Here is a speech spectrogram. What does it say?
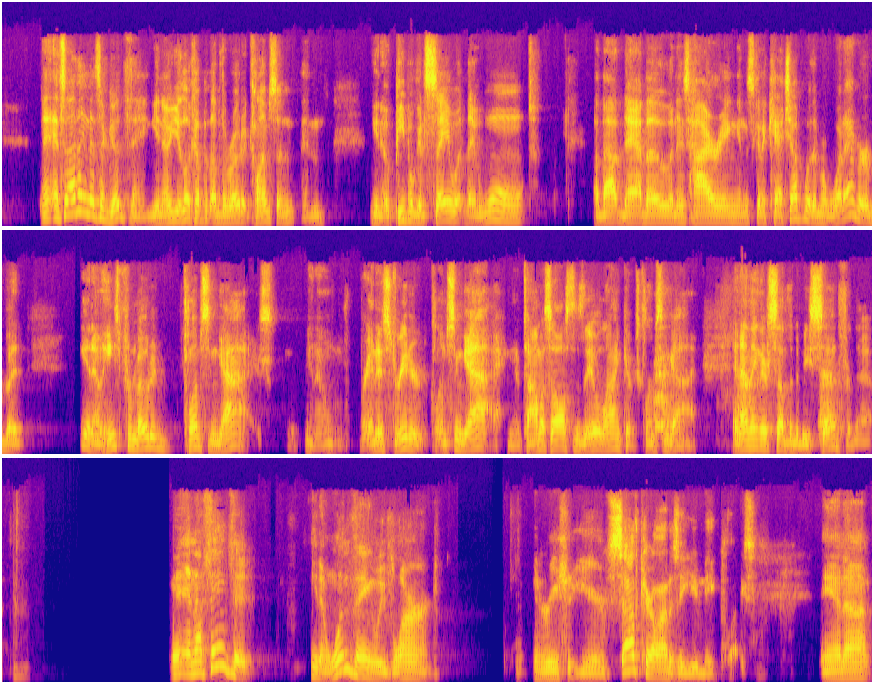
and, and so I think that's a good thing. You know, you look up, up the road at Clemson, and you know, people could say what they want about Dabo and his hiring, and it's going to catch up with him or whatever, but you know, he's promoted Clemson guys. You know, Brandon Streeter, Clemson guy. You know, Thomas Austin's the old line coach, Clemson guy. And I think there's something to be said for that. And I think that, you know, one thing we've learned in recent years, South Carolina is a unique place. And uh,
